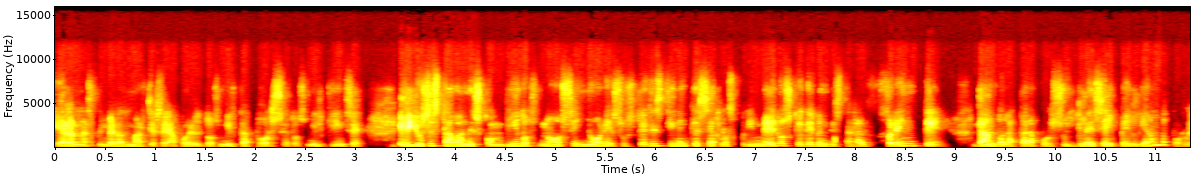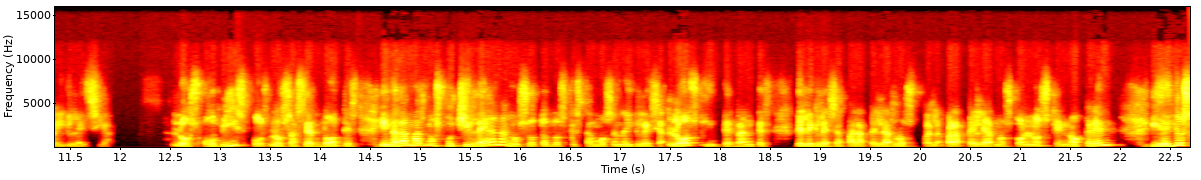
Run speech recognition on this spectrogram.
que eran las primeras marchas, allá por el 2014, 2015, ellos estaban escondidos. No, señores, ustedes tienen que ser los primeros que deben de estar al frente, dando la cara por su iglesia y peleando por la iglesia los obispos, los sacerdotes, y nada más nos cuchilean a nosotros los que estamos en la iglesia, los integrantes de la iglesia, para, pelearlos, para pelearnos con los que no creen, y ellos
